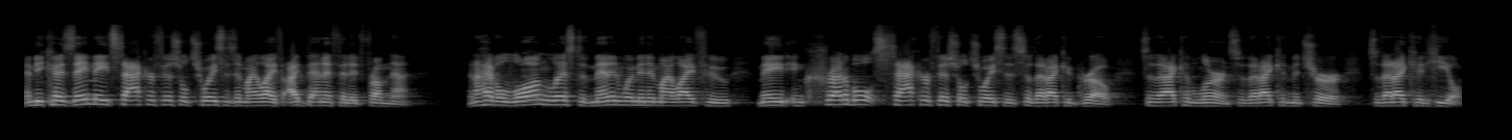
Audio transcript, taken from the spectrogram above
And because they made sacrificial choices in my life, I benefited from that. And I have a long list of men and women in my life who made incredible sacrificial choices so that I could grow, so that I could learn, so that I could mature, so that I could heal.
